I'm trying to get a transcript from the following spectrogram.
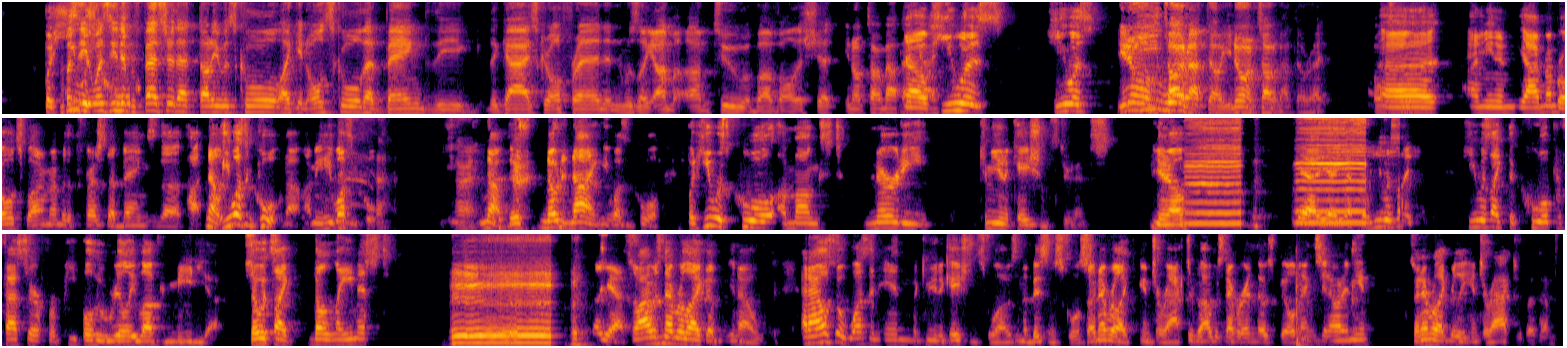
but he Was was, he was he the professor that thought he was cool, like in old school, that banged the the guy's girlfriend and was like, "I'm I'm too above all this shit." You know what I'm talking about? No guy? he was he was you know what I'm talking about, though. You know what I'm talking about, though, right? Uh i mean yeah i remember old school i remember the professor that bangs the Pot. no he wasn't cool no i mean he wasn't cool All right. no there's no denying he wasn't cool but he was cool amongst nerdy communication students you know Yeah, yeah, yeah. So he was like he was like the cool professor for people who really loved media. So it's like the lamest. So yeah. So I was never like a you know, and I also wasn't in the communication school. I was in the business school, so I never like interacted. I was never in those buildings. You know what I mean? So I never like really interacted with him.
